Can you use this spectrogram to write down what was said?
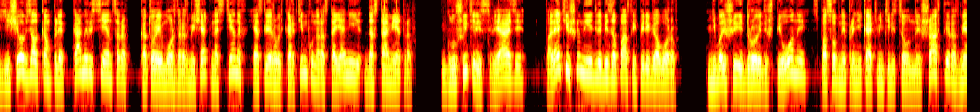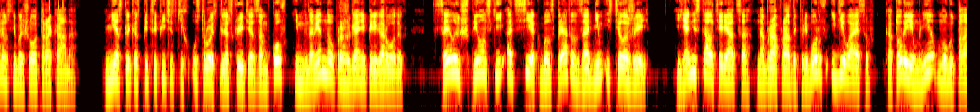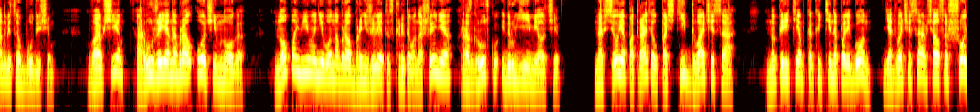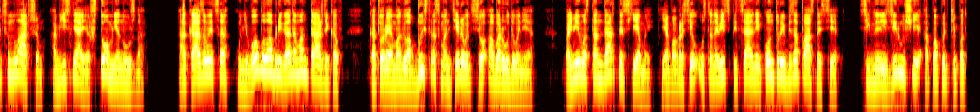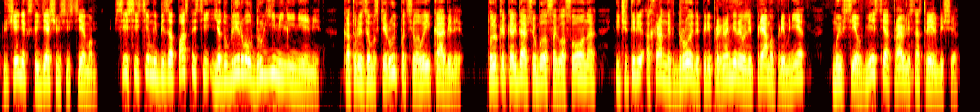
Еще взял комплект камер и сенсоров, которые можно размещать на стенах и отслеживать картинку на расстоянии до 100 метров. Глушители связи, поля тишины для безопасных переговоров, небольшие дроиды-шпионы, способные проникать в вентиляционные шахты размером с небольшого таракана, несколько специфических устройств для вскрытия замков и мгновенного прожигания перегородок. Целый шпионский отсек был спрятан за одним из стеллажей. Я не стал теряться, набрав разных приборов и девайсов, которые мне могут понадобиться в будущем. Вообще, оружия я набрал очень много, но помимо него набрал бронежилеты скрытого ношения, разгрузку и другие мелочи. На все я потратил почти два часа, но перед тем, как идти на полигон, я два часа общался с Шольцем-младшим, объясняя, что мне нужно. Оказывается, у него была бригада монтажников, которая могла быстро смонтировать все оборудование. Помимо стандартной схемы, я попросил установить специальные контуры безопасности, сигнализирующие о попытке подключения к следящим системам. Все системы безопасности я дублировал другими линиями, которые замаскируют под силовые кабели. Только когда все было согласовано и четыре охранных дроида перепрограммировали прямо при мне, мы все вместе отправились на стрельбище.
